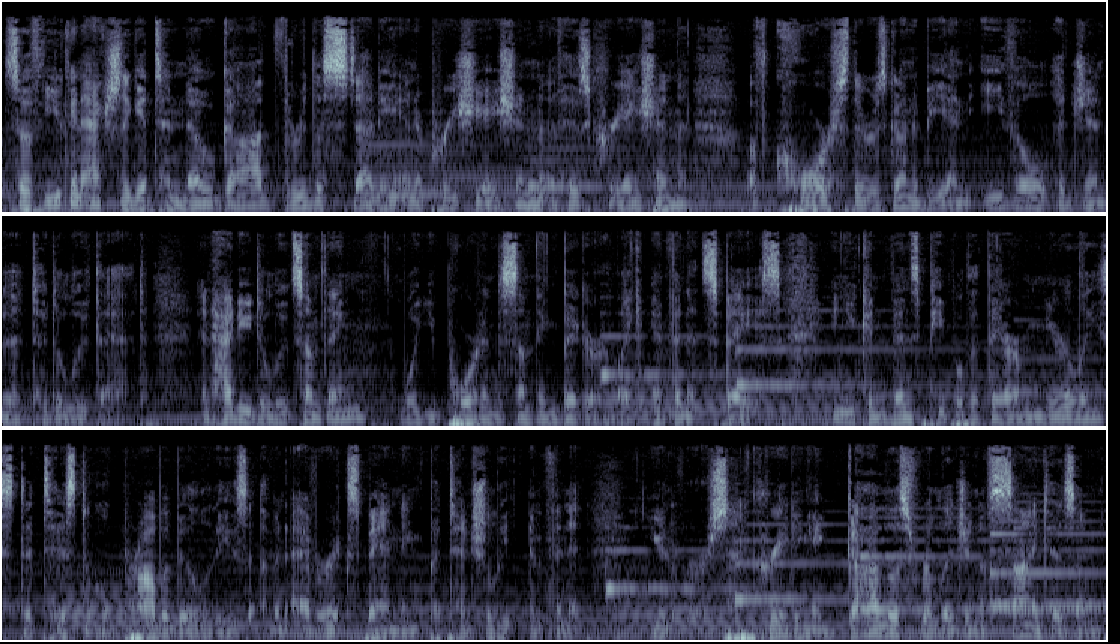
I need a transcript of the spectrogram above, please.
So, if you can actually get to know God through the study and appreciation of His creation, of course there is going to be an evil agenda to dilute that. And how do you dilute something? Well, you pour it into something bigger, like infinite space, and you convince people that they are merely statistical probabilities of an ever expanding, potentially infinite universe, creating a godless religion of scientism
